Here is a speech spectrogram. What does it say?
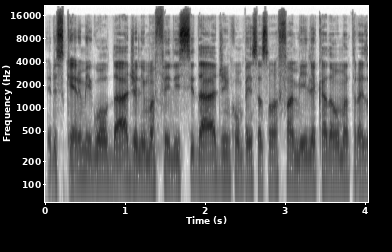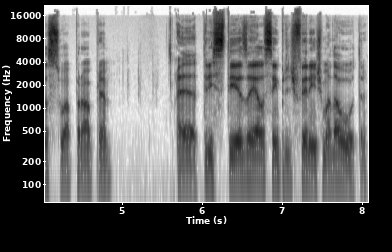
eles querem uma igualdade ali, uma felicidade, em compensação a família, cada uma traz a sua própria é, tristeza e ela sempre diferente uma da outra.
